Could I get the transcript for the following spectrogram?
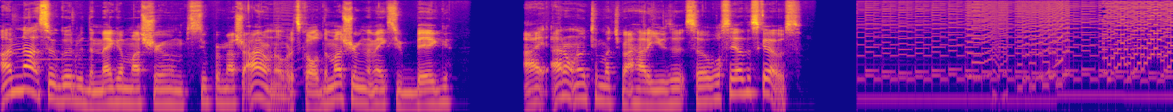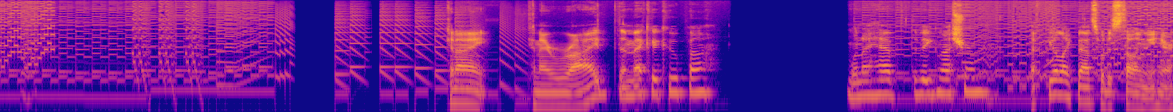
I'm not so good with the mega mushroom, super mushroom, I don't know what it's called. The mushroom that makes you big. I, I don't know too much about how to use it, so we'll see how this goes. Can I, can I ride the Mecha Koopa? When I have the big mushroom? I feel like that's what it's telling me here.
